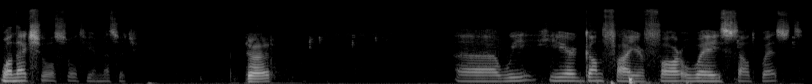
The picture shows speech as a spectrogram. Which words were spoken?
One actual assault here. Message. Go ahead. Uh, we hear gunfire far away southwest.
